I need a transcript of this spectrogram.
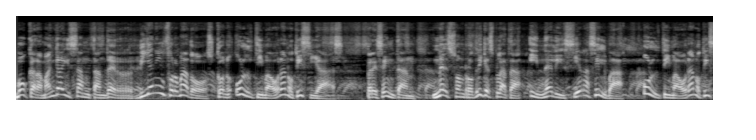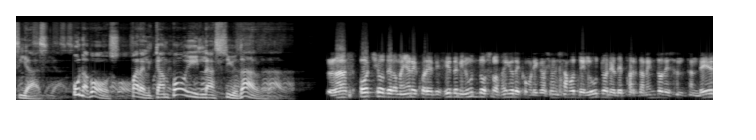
Bucaramanga y Santander, bien informados con Última Hora Noticias. Presentan Nelson Rodríguez Plata y Nelly Sierra Silva. Última Hora Noticias. Una voz para el campo y la ciudad. Las 8 de la mañana y 47 minutos, los medios de comunicación estamos de luto en el departamento de Santander.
